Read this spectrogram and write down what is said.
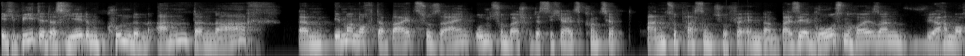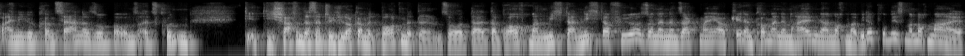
ich biete das jedem Kunden an, danach ähm, immer noch dabei zu sein und zum Beispiel das Sicherheitskonzept anzupassen und zu verändern. Bei sehr großen Häusern, wir haben auch einige Konzerne so bei uns als Kunden, die, die schaffen das natürlich locker mit Bordmitteln. So, da, da braucht man mich dann nicht dafür, sondern dann sagt man ja, okay, dann kommt man im halben Jahr nochmal wieder, probier's mal nochmal.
